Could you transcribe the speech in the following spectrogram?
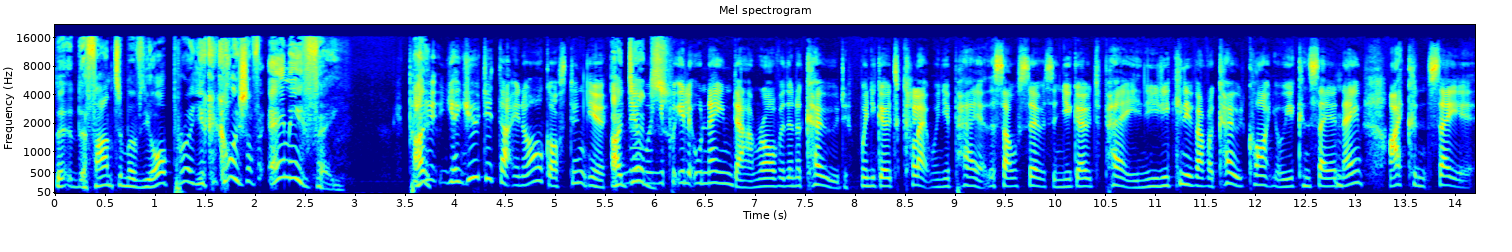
the, the Phantom of the Opera. You could call yourself anything. But I- you, yeah, you did that in Argos, didn't you? I You know, When did. you put your little name down rather than a code when you go to collect, when you pay at the self service and you go to pay, and you, you can even have a code, can't you? Or you can say a name. I couldn't say it.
